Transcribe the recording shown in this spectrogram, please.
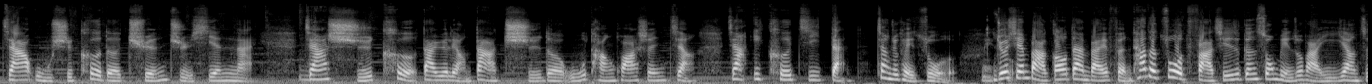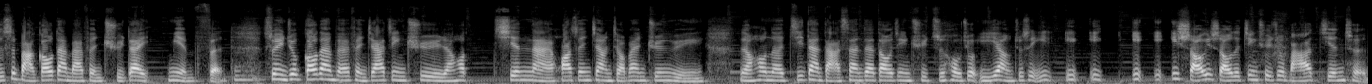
加五十克的全脂鲜奶。加十克，大约两大匙的无糖花生酱，加一颗鸡蛋，这样就可以做了。你就先把高蛋白粉，它的做法其实跟松饼做法一样，只是把高蛋白粉取代面粉。嗯。所以你就高蛋白粉加进去，然后鲜奶、花生酱搅拌均匀，然后呢鸡蛋打散再倒进去之后，就一样，就是一一一一一一勺一勺的进去，就把它煎成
